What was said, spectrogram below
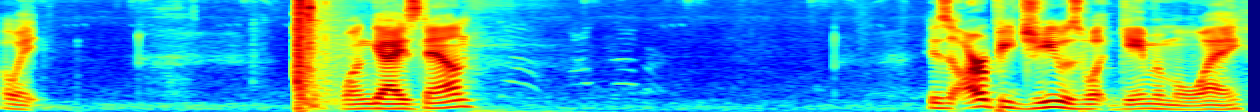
Oh, wait. One guy's down. His RPG was what gave him away.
